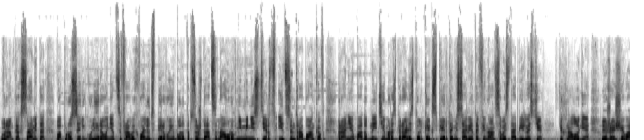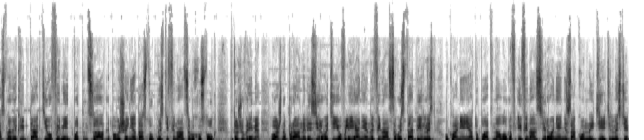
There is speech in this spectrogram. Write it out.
В рамках саммита вопросы регулирования цифровых валют впервые будут обсуждаться на уровне министерств и центробанков. Ранее подобные темы разбирались только экспертами Совета финансовой стабильности. Технология, лежащая в основе криптоактивов, имеет потенциал для повышения доступности финансовых услуг. В то же время важно проанализировать ее влияние на финансовую стабильность, уклонение от уплаты налогов и финансирование незаконной деятельности.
